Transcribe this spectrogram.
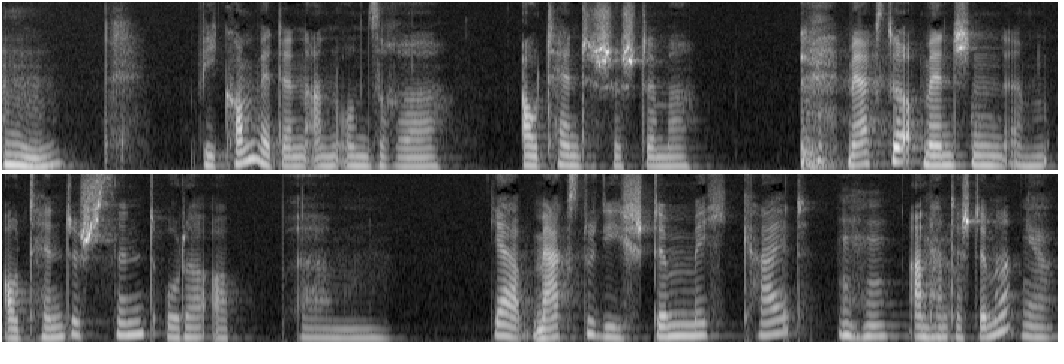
mhm. Wie kommen wir denn an unsere authentische Stimme? Merkst du, ob Menschen ähm, authentisch sind oder ob ähm, ja, merkst du die Stimmigkeit mhm. anhand der Stimme? Ja,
